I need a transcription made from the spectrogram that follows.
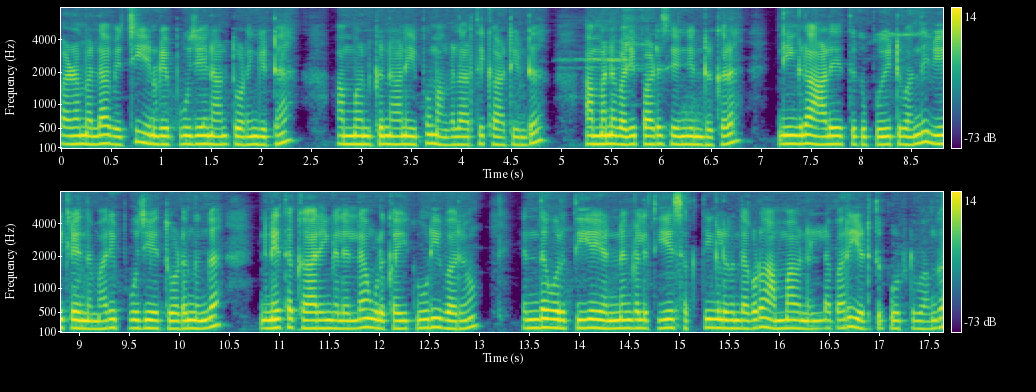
பழமெல்லாம் வச்சு என்னுடைய பூஜையை நான் தொடங்கிட்டேன். அம்மனுக்கு நான் இப்போ மங்களார்த்தி காட்டின்ட்டு அம்மனை வழிபாடு செஞ்சுட்டு இருக்கிறேன். நீங்களும் ஆலயத்துக்கு போயிட்டு வந்து வீட்டில் இந்த மாதிரி பூஜையை தொடங்குங்க. நினைத்த காரியங்கள் எல்லாம் உங்களுக்கு கைகூடி வரும். எந்த ஒரு தீய எண்ணங்கள் தீய சக்திகள் இருந்தால் கூட அம்மாவை நல்ல மாதிரி எடுத்து போட்டுடுவாங்க.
